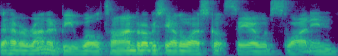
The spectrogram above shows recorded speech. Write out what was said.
to have a run. It'd be well timed, but obviously otherwise Scott Sio would slide in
